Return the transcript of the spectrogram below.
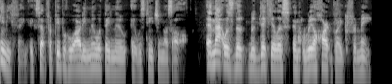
anything except for people who already knew what they knew. It was teaching us all. And that was the ridiculous and real heartbreak for me.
